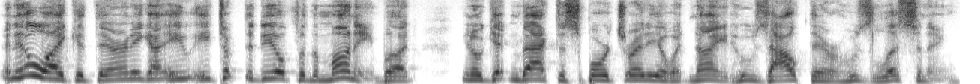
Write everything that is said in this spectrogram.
And he'll like it there. And he got he, he took the deal for the money. But you know, getting back to sports radio at night, who's out there, who's listening?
